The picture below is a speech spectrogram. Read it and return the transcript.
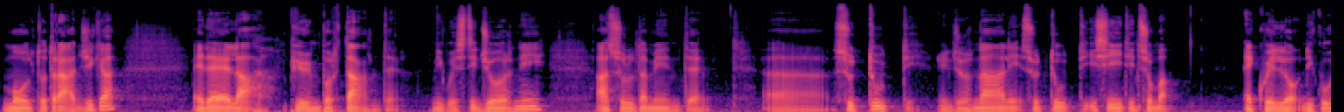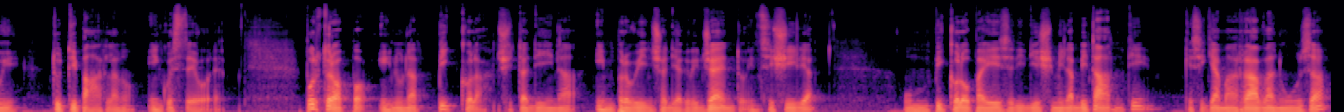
molto tragica, ed è la più importante di questi giorni, assolutamente uh, su tutti i giornali, su tutti i siti, insomma, è quello di cui tutti parlano in queste ore. Purtroppo in una piccola cittadina in provincia di Agrigento, in Sicilia, un piccolo paese di 10.000 abitanti che si chiama Ravanusa,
